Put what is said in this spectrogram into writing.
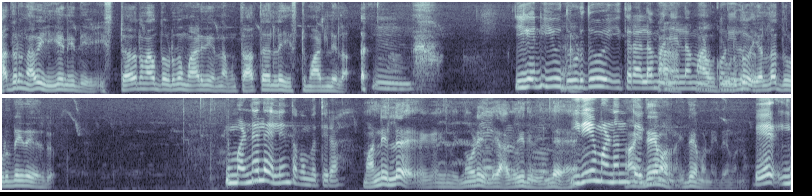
ಆದರೂ ನಾವು ಈಗೇನಿದ್ದೀವಿ. ಇಷ್ಟಾದ್ರೂ ನಾವು ದುಡ್ದು ಮಾಡಿದೀವಿ. ನಮ್ಮ ತಾತ ಎಲ್ಲ ಇಷ್ಟು ಮಾಡಲಿಲ್ಲ. ಈಗ ನೀವು ದುಡ್ದು ಈ ಥರ ಎಲ್ಲ ಮನೆಯೆಲ್ಲ ಮಾಡ್ಕೊಂಡು ದುಡ್ದು ಎಲ್ಲ ದುಡ್ದಿದೆ ಇದು ಈ ಮಣ್ಣೆಲ್ಲ ಎಲ್ಲಿಂದ ತಗೊಂಬತ್ತೀರಾ? ಮಣ್ಣಿಲ್ಲೇ ಇಲ್ಲಿ ನೋಡಿ ಇಲ್ಲಿ ಆಗಿದ್ದೀವಿ ಇಲ್ಲೇ. ಇದೇ ಮಣ್ಣನ್ನು ಹಾ, ಇದೇ ತೆಗೆದು ಮಣ್ಣು ಇದೇ ಮಣ್ಣು ಇದೇ ಮಣ್ಣು. ಬೇರೆ ಈ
